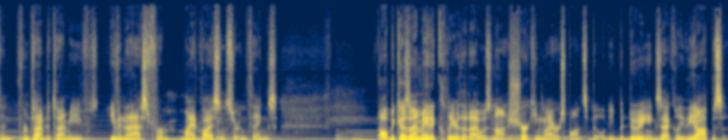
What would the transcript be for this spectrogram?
And from time to time, he even asked for my advice on certain things. All because I made it clear that I was not shirking my responsibility, but doing exactly the opposite.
